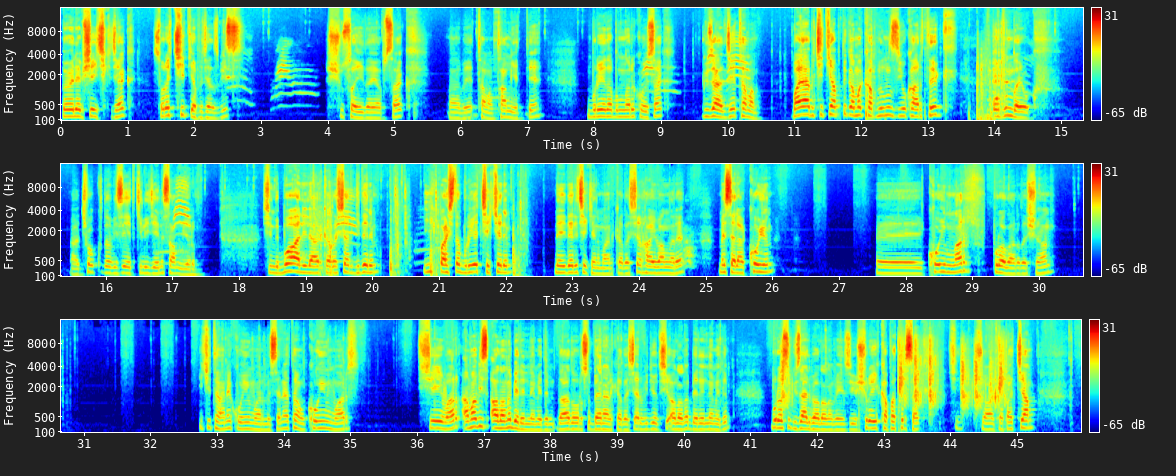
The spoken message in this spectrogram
Böyle bir şey çıkacak. Sonra cheat yapacağız biz. Şu sayıda yapsak. Abi tamam tam yetti. Buraya da bunları koysak. Güzelce tamam. Bayağı bir cheat yaptık ama kapımız yok artık. Odun da yok. Ha, çok da bizi etkileyeceğini sanmıyorum. Şimdi bu haliyle arkadaşlar gidelim. İlk başta buraya çekelim. Neyleri çekelim arkadaşlar? Hayvanları. Mesela koyun. Ee, koyunlar buralarda şu an. İki tane koyun var mesela. Tamam koyun var. Şey var ama biz alanı belirlemedim. Daha doğrusu ben arkadaşlar video dışı alanı belirlemedim. Burası güzel bir alana benziyor. Şurayı kapatırsak ki şu an kapatacağım.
